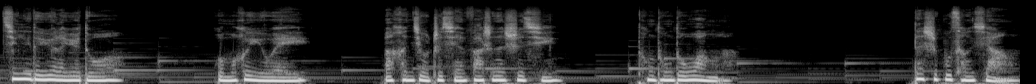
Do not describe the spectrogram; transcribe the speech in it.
经历的越来越多，我们会以为把很久之前发生的事情通通都忘了，但是不曾想，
